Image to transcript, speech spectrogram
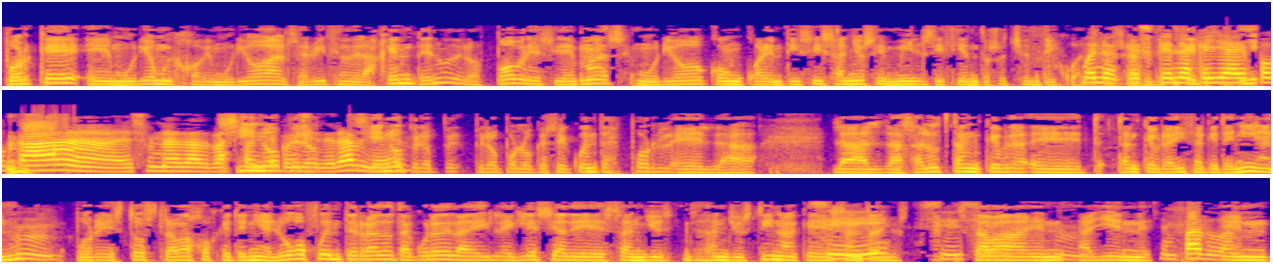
Porque eh, murió muy joven, murió al servicio de la gente, ¿no? de los pobres y demás, murió con 46 años en 1684. Bueno, que es que, en aquella época es una edad bastante considerable. Sí, no, pero, pero, por lo que se cuenta es por eh, la, la, salud tan, eh, tan quebradiza que tenía, ¿no? Hmm. por estos trabajos que tenía. Luego fue enterrada, ¿te acuerdas de la, iglesia de San, San Justina, que, estaba hmm. allí en, Padua? En,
